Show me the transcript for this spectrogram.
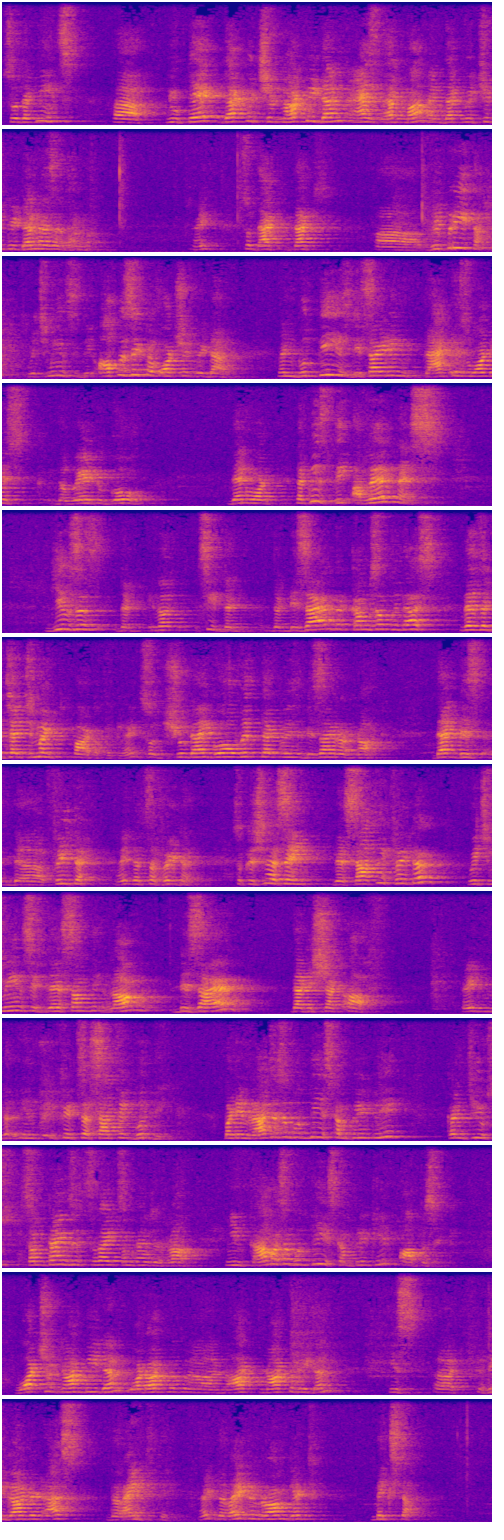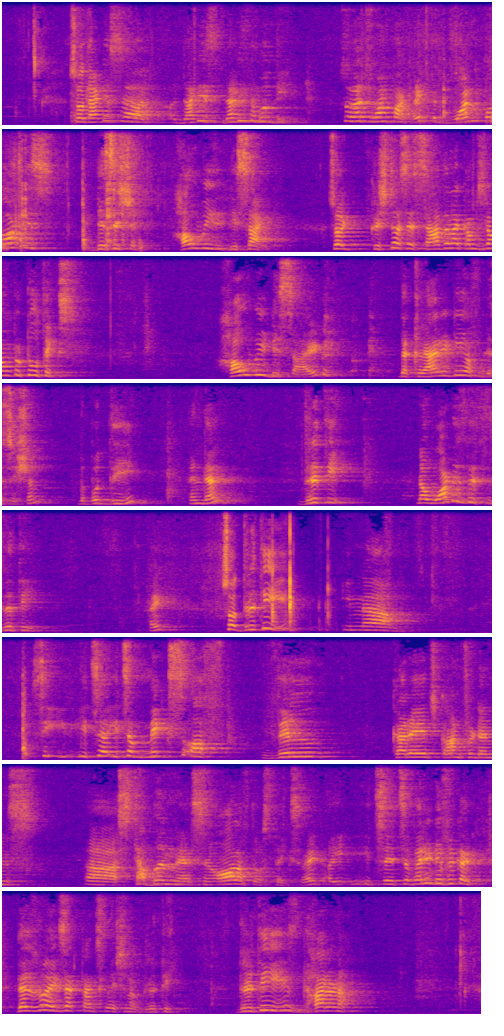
So that means uh, you take that which should not be done as dharma and that which should be done as a dharma. Right? So that that uh, viprita, which means the opposite of what should be done. When buddhi is deciding that is what is the way to go, then what? That means the awareness gives us the you know see the the desire that comes up with us. There's a judgment part of it, right? So should I go with that desire or not? That is the filter, right? That's the filter. So Krishna is saying there's sattvic filter, which means if there's something wrong desire, that is shut off. Right? In the, in, if it's a sattvic buddhi. But in Rajasa buddhi is completely confused. Sometimes it's right, sometimes it's wrong. In Tamasa buddhi is completely opposite. What should not be done, what ought to, uh, not, not to be done, is uh, regarded as the right thing. Right? The right and wrong get mixed up. So that is uh, that is that is the buddhi. So that's one part, right? The one part is decision, how we decide. So Krishna says sadhana comes down to two things. How we decide, the clarity of decision, the buddhi, and then dhriti. Now what is this dhriti? Right? So dhriti in uh, see it's a it's a mix of will, courage, confidence, uh, stubbornness and all of those things, right? Uh, it's, it's a very difficult, there is no exact translation of dhriti. Dhriti is dharana.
